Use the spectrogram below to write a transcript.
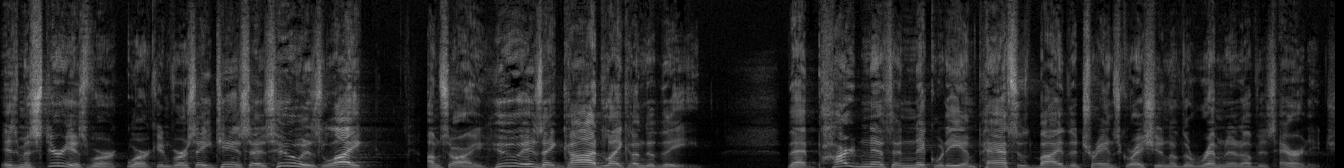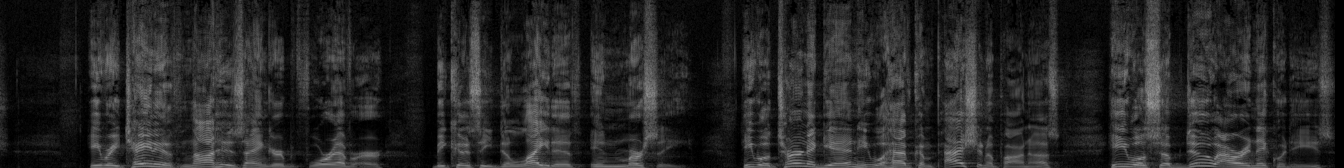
His mysterious work, work. In verse 18, it says, Who is like, I'm sorry, who is a God like unto thee, that pardoneth iniquity and passeth by the transgression of the remnant of his heritage? He retaineth not his anger forever, because he delighteth in mercy. He will turn again, he will have compassion upon us, he will subdue our iniquities,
